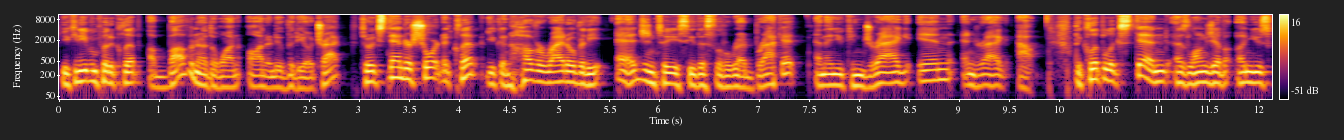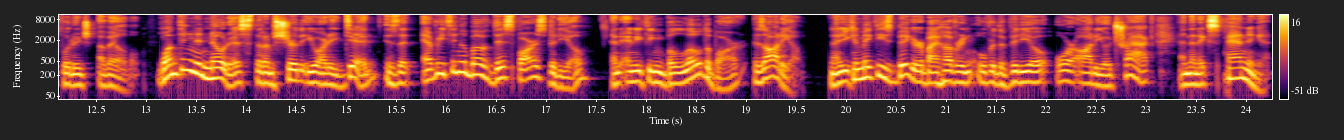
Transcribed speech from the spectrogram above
You can even put a clip above another one on a new video track. To extend or shorten a clip, you can hover right over the edge until you see this little red bracket, and then you can drag in and drag out. The clip will extend as long as you have unused footage available. One thing to notice that I'm sure that you already did is that everything above this bar is video and anything below the bar is audio. Now you can make these bigger by hovering over the video or audio track and then expanding it.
